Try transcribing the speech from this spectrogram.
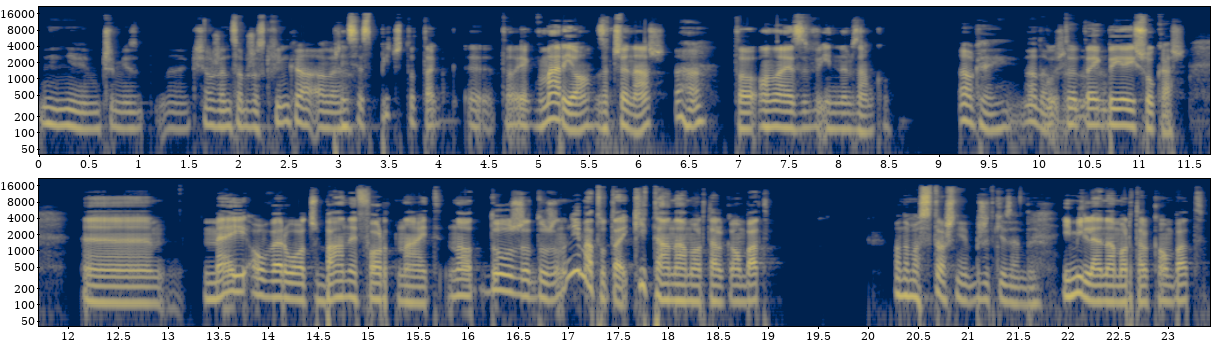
Nie wiem, czym jest e, książęca brzoskwinka, ale... Princess Peach to tak, to jak w Mario zaczynasz, Aha. to ona jest w innym zamku. Okej, okay, no dobrze. To, to, to jakby jej szukasz. May, Overwatch, Bunny, Fortnite. No dużo, dużo. No nie ma tutaj Kitana Mortal Kombat. Ona ma strasznie brzydkie zęby. I Milena Mortal Kombat.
